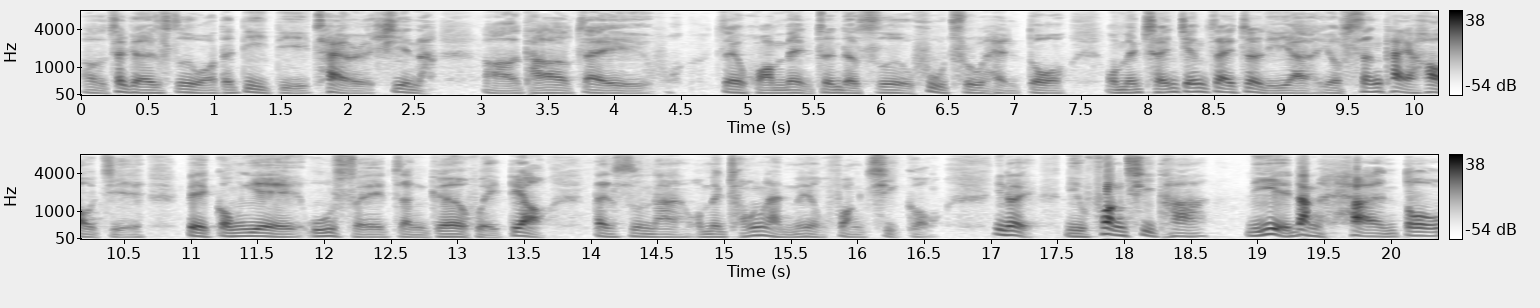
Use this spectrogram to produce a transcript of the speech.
哦。这个是我的弟弟蔡尔信呐啊，他在这方面真的是付出很多。我们曾经在这里啊，有生态浩劫，被工业污水整个毁掉，但是呢，我们从来没有放弃过，因为你放弃它。你也让很多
